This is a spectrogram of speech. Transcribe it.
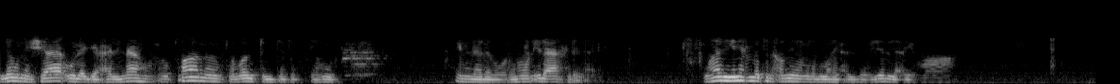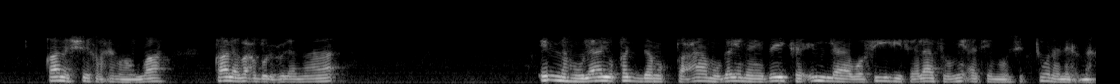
لو نشاء لجعلناه حطاما فظلتم تفكهون. إنا لمغرمون إلى آخر الآية. وهذه نعمة عظيمة من الله عز وجل أيضا. قال الشيخ رحمه الله قال بعض العلماء إنه لا يقدم الطعام بين يديك إلا وفيه ثلاثمائة وستون نعمة.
